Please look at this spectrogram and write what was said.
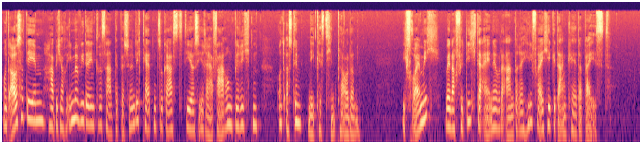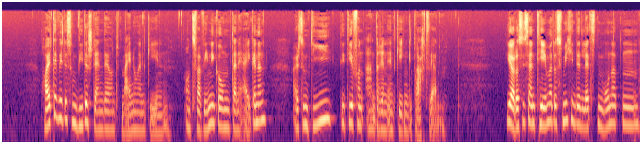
Und außerdem habe ich auch immer wieder interessante Persönlichkeiten zu Gast, die aus ihrer Erfahrung berichten und aus dem Nähkästchen plaudern. Ich freue mich, wenn auch für dich der eine oder andere hilfreiche Gedanke dabei ist. Heute wird es um Widerstände und Meinungen gehen, und zwar weniger um deine eigenen, als um die, die dir von anderen entgegengebracht werden. Ja, das ist ein Thema, das mich in den letzten Monaten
